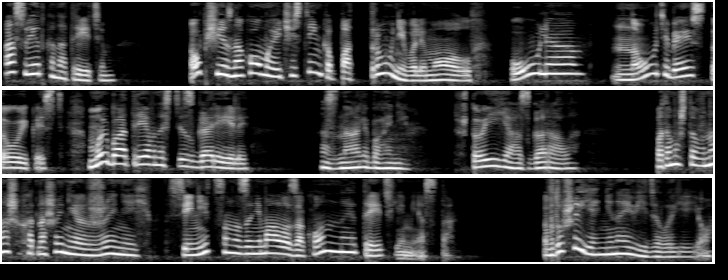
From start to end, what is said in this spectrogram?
а Светка — на третьем. Общие знакомые частенько подтрунивали, мол, «Уля, ну, у тебя и стойкость. Мы бы от ревности сгорели». Знали бы они, что и я сгорала. Потому что в наших отношениях с Женей Синицына занимала законное третье место. В душе я ненавидела ее,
